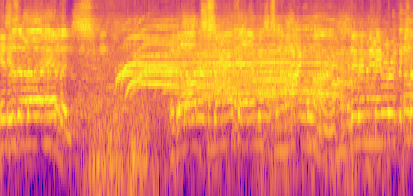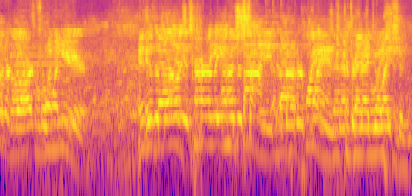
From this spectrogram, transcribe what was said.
Isabella Evans, the daughter of Samantha Evans and Michael Hunt, has been a member of the color guard for one year. Isabella is currently undecided about her plans after graduation.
